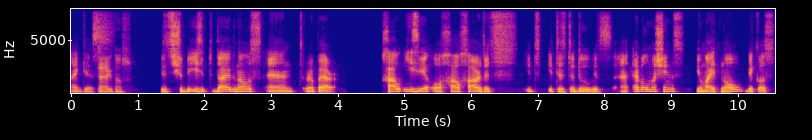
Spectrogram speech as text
I guess. Diagnose. It should be easy to diagnose and repair. How easy or how hard it's it, it is to do with uh, Apple machines, you might know because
